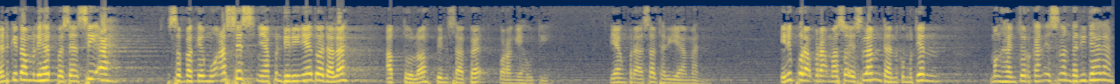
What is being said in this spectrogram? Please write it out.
Dan kita melihat bahasa Syiah sebagai muasisnya pendirinya itu adalah Abdullah bin Sabah orang Yahudi yang berasal dari Yaman. Ini pura-pura masuk Islam dan kemudian menghancurkan Islam dari dalam.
